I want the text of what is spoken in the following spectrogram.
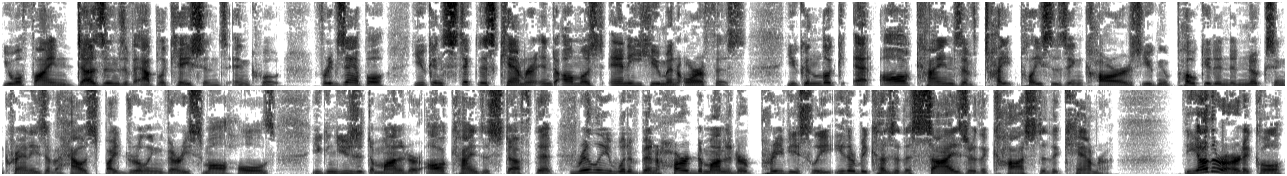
you will find dozens of applications, end quote. For example, you can stick this camera into almost any human orifice. You can look at all kinds of tight places in cars. You can poke it into nooks and crannies of a house by drilling very small holes. You can use it to monitor all kinds of stuff that really would have been hard to monitor previously, either because of the size or the cost of the camera. The other article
